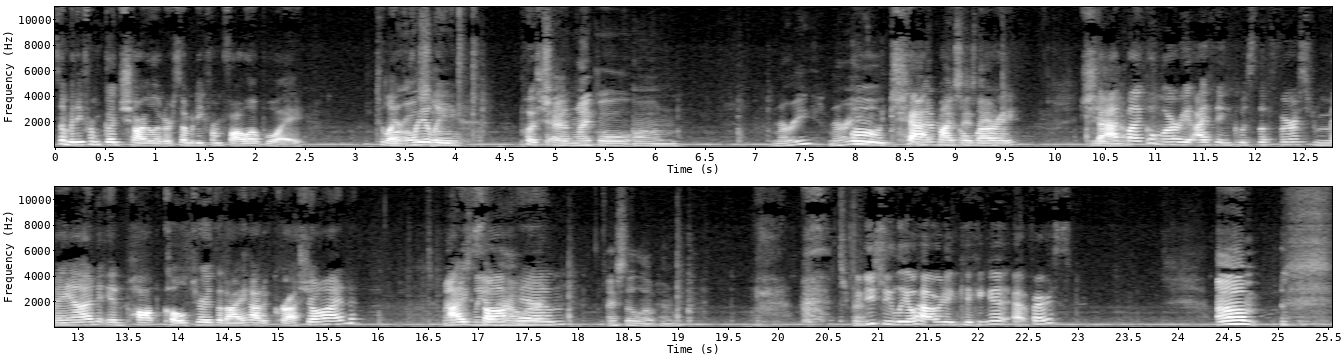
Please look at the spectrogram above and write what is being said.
somebody from Good Charlotte or somebody from Fall Out Boy to like really push Chad it. Michael um, Murray Murray. Ooh, I Chad never know how to say Michael. Murray. Chad Yeah. Michael Murray, I think, was the first man in pop culture that I had a crush on. I Leo saw Howard. him. I still love him. Did you see Leo Howard in Kicking It at first? Um, this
